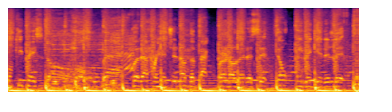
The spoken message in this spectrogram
Monkey pace. Don't hold back. Put apprehension of the back burner, let it sit. Don't even get it lit.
